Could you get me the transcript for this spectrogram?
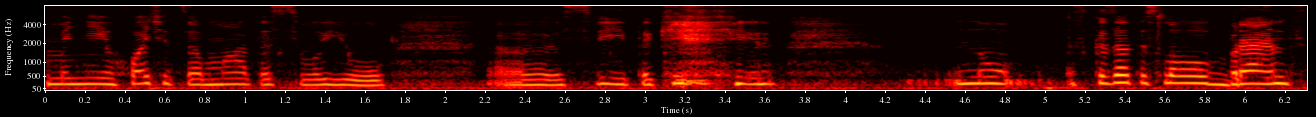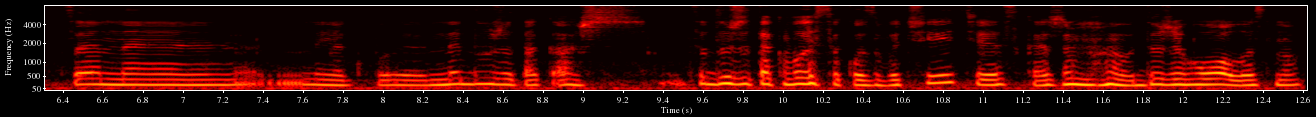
мені хочеться мати свою, е, свій такий. Ну, сказати слово бренд це не, ну, якби, не дуже так аж це дуже так високо звучить, скажімо, дуже голосно.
